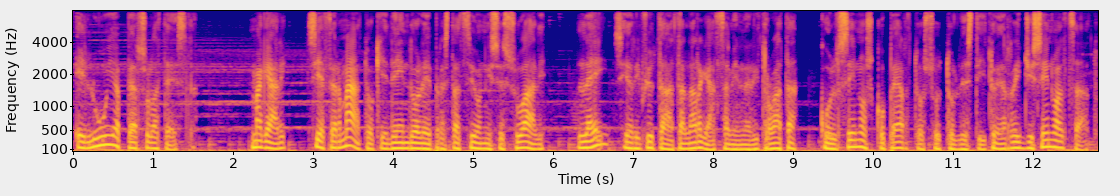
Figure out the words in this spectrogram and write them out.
e lui ha perso la testa. Magari si è fermato chiedendole prestazioni sessuali. Lei si è rifiutata, la ragazza viene ritrovata col seno scoperto sotto il vestito e il reggiseno alzato.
